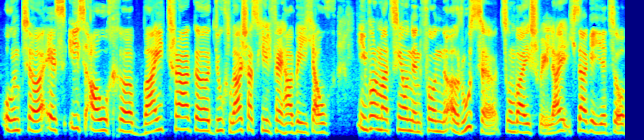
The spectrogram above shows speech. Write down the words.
Und äh, es ist auch äh, Beitrag, äh, durch Laschas Hilfe habe ich auch Informationen von Russen zum Beispiel. Ich sage jetzt so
